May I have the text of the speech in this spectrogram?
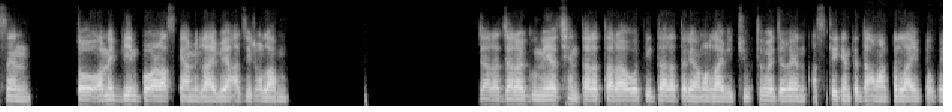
আছেন? তো অনেকদিন পর আজকে আমি লাইভে হাজির হলাম। যারা, যারা ঘুমিয়ে আছেন তারা, তারা অতি তাড়াতাড়ি আমার লাইভে যুক্ত হয়ে যাবেন। আজকে কিন্তু ধামাকা লাইভ হবে।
